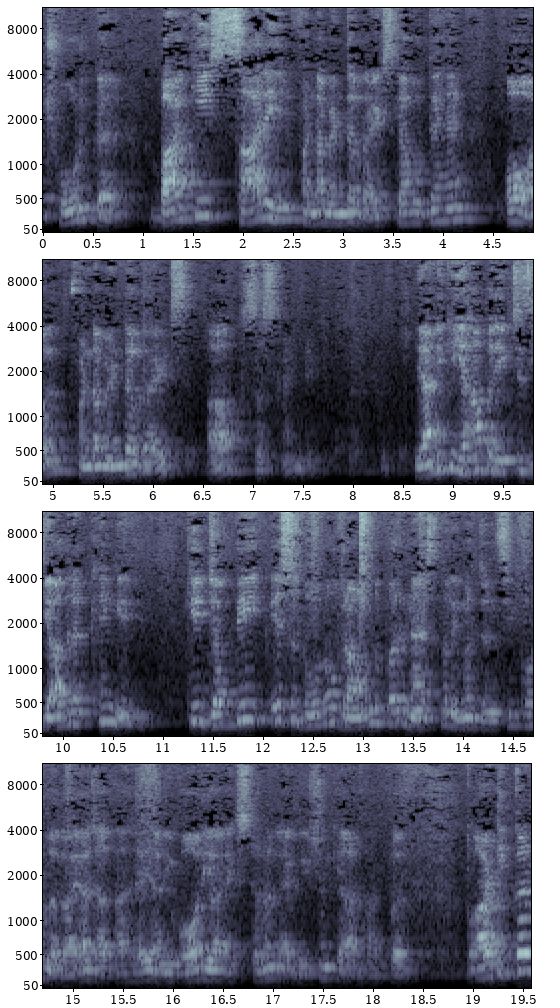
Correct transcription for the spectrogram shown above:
छोड़कर बाकी सारे फंडामेंटल राइट्स क्या होते हैं? All fundamental rights are suspended यानी कि यहाँ पर एक चीज़ याद रखेंगे कि जब भी इस दोनों ग्राउंड पर नेशनल इमरजेंसी को लगाया जाता है, यानी वॉर या एक्सटर्नल एग्रीशन के आधार पर तो आर्टिकल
